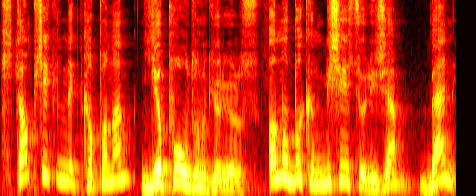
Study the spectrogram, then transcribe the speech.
kitap şeklinde kapanan yapı olduğunu görüyoruz. Ama bakın bir şey söyleyeceğim. Ben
